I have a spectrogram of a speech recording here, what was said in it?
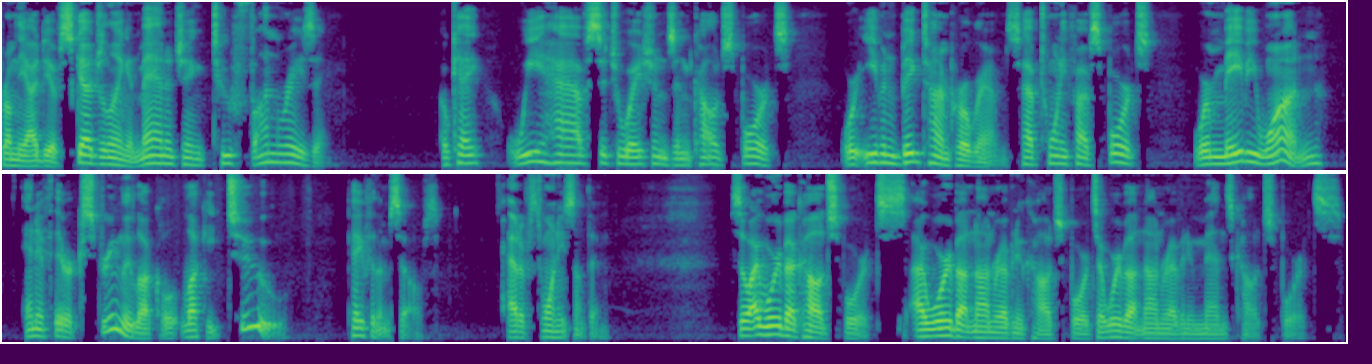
from the idea of scheduling and managing to fundraising. Okay, we have situations in college sports where even big time programs have 25 sports where maybe one, and if they're extremely lucky, two pay for themselves out of 20 something. So I worry about college sports. I worry about non revenue college sports. I worry about non revenue men's college sports.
